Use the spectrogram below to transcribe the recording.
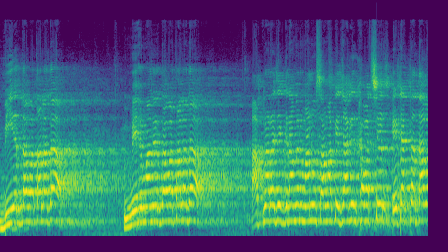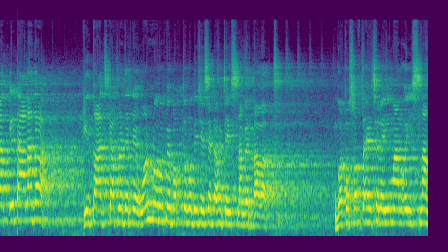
বিয়ের দাওয়াত আলাদা, মেহমানের দাওয়াত আলাদা। আপনারা যে গ্রামের মানুষ আমাকে জাগির খাওয়াচ্ছেন, এটা একটা দাওয়াত, এটা আলাদা। কিন্তু আজকে আপনাদেরকে অন্য রূপে বক্তব্য দিয়েছে, সেটা হচ্ছে ইসলামের দাওয়াত। গত সপ্তাহে ছিল ইমান ও ইসলাম,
